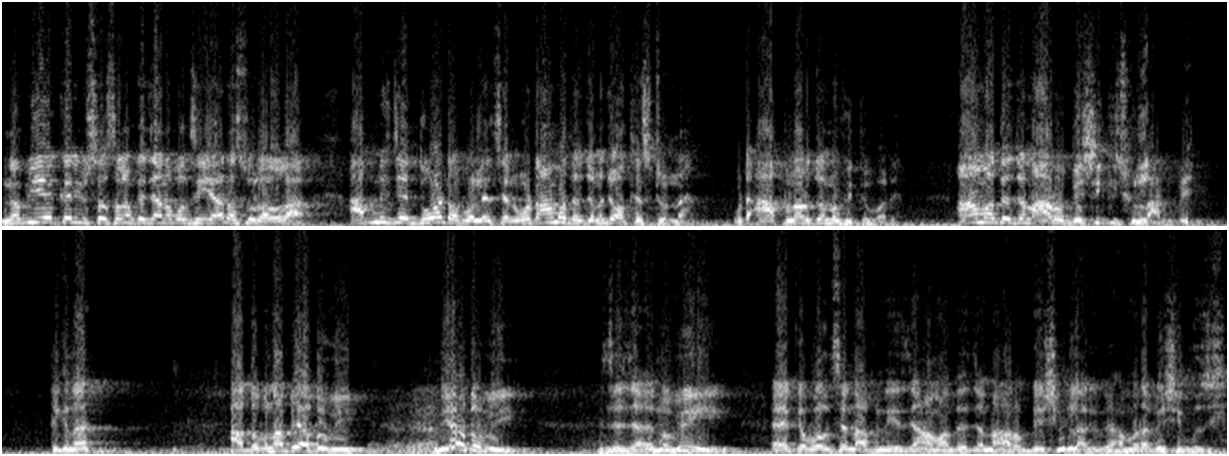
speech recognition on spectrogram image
নবী করিম সাল্লামকে বলছে, ইয়া আল্লাহ আপনি যে দোয়াটা বলেছেন, ওটা আমাদের জন্য যথেষ্ট না। ওটা আপনার জন্য হইতে পারে। আমাদের জন্য আরও বেশি কিছু লাগবে। ঠিক না? আদব না বেয়াদবি? নবী, একে বলছেন আপনি যে আমাদের জন্য আরও বেশি লাগবে, আমরা বেশি বুঝি।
